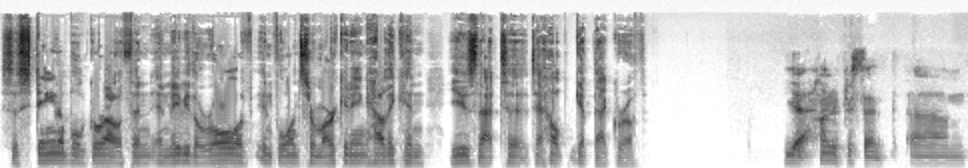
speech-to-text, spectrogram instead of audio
sustainable growth and, and maybe the role of influencer marketing, how they can use that to, to help get that growth? Yeah, 100%. Um,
